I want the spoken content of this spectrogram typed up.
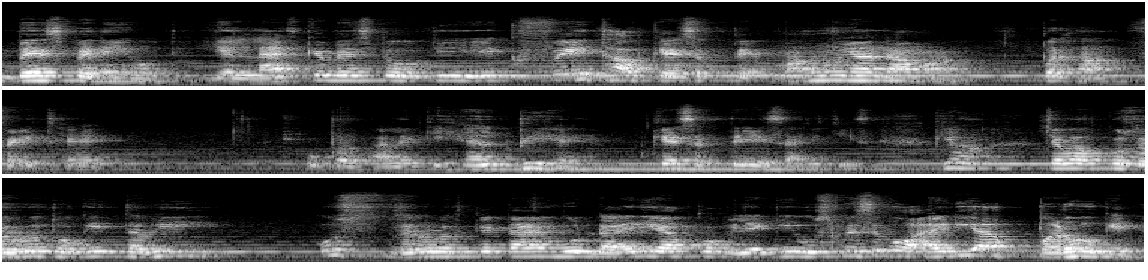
बेस पे नहीं होती। ये लाइफ के बेस पे होती है, एक फेथ आप कह सकते हैं, मानो या ना मानो। पर हाँ फेथ है। ऊपर वाले की हेल्प भी है। कह सकते हैं ये सारी चीज़। क्या जब आपको ज़रूरत होगी, तभी उस ज़रूरत के टाइम वो डायरी आपको मिलेगी, उसमें से वो आइडिया आप पढ़ोगे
